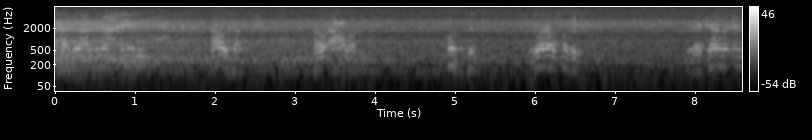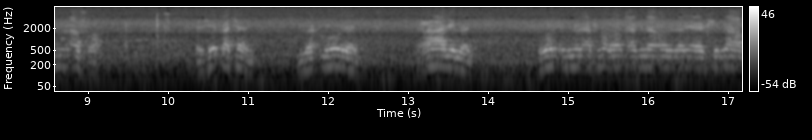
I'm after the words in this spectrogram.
أحد أبنائه أوثق أو أعرض قدم ولو صغير. إذا كان الابن الأصغر ثقة مأمونا عالما والابن الأكبر والأبناء الكبار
